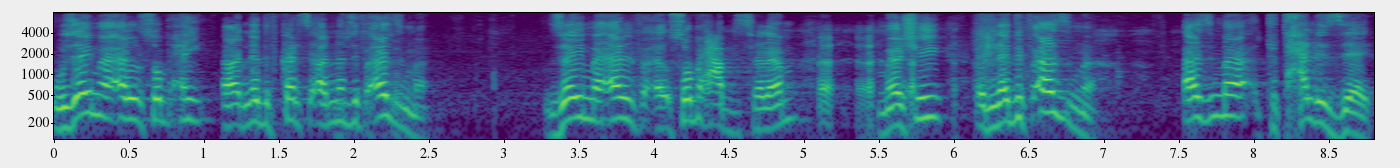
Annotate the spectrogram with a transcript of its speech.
وزي ما قال صبحي آه، النادي في كارثة النادي في أزمة. زي ما قال صبحي عبد السلام. ماشي؟ النادي في أزمة. أزمة تتحل إزاي؟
